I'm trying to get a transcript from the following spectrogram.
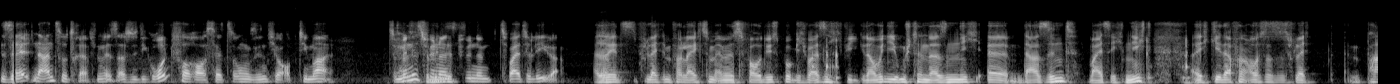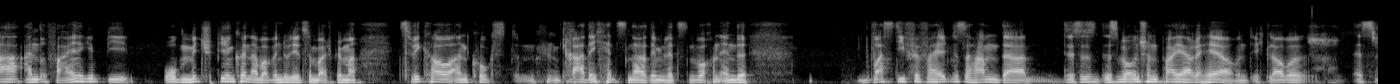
selten anzutreffen ist. Also die Grundvoraussetzungen sind hier optimal. Zumindest, ja, zumindest für, eine, für eine zweite Liga. Also jetzt vielleicht im Vergleich zum MSV Duisburg, ich weiß nicht, wie genau wie die Umstände da sind, nicht, äh, da sind, weiß ich nicht. Ich gehe davon aus, dass es vielleicht ein paar andere Vereine gibt, die oben mitspielen können, aber wenn du dir zum Beispiel mal Zwickau anguckst, gerade jetzt nach dem letzten Wochenende, was die für Verhältnisse haben, da, das ist, das ist bei uns schon ein paar Jahre her und ich glaube, es,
